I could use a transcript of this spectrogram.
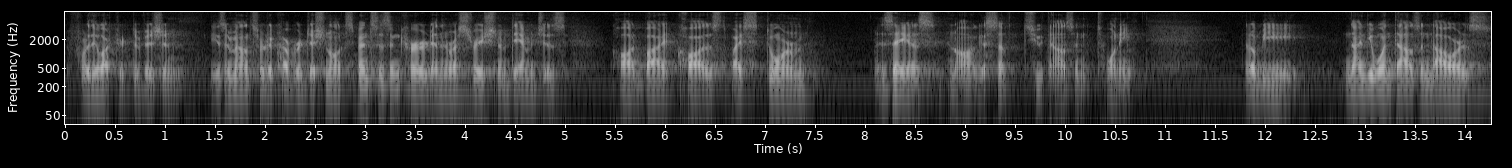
for the electric division. These amounts are to cover additional expenses incurred in the restoration of damages caused by, caused by Storm Isaias in August of 2020. That'll be $91,000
